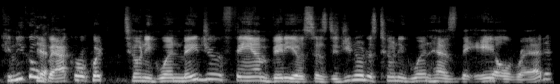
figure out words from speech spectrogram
can you go yeah. back real quick Tony Gwynn? Major Fam Video says, Did you notice Tony Gwynn has the AL red?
